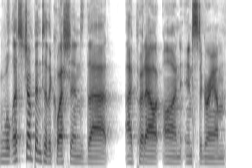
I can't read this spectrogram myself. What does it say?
well let's jump into the questions that i put out on instagram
